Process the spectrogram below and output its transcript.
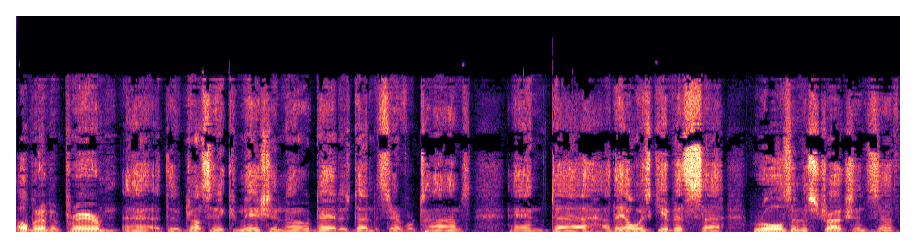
open up in prayer uh, at the Johnson City Commission. I know Dad has done it several times, and uh, they always give us uh, rules and instructions of,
